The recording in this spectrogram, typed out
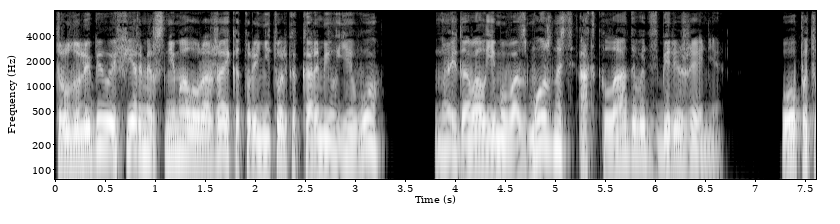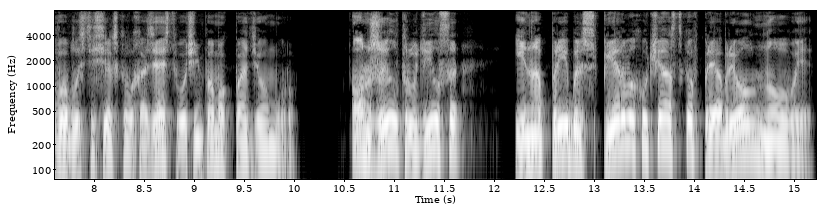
трудолюбивый фермер снимал урожай, который не только кормил его, но и давал ему возможность откладывать сбережения. Опыт в области сельского хозяйства очень помог Падио Муру. Он жил, трудился и на прибыль с первых участков приобрел новые.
